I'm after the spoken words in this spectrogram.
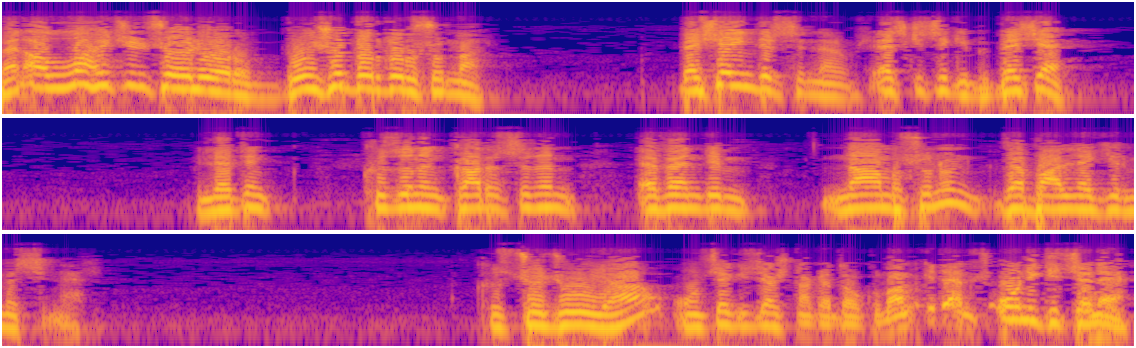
Ben Allah için söylüyorum. Bu işi durdursunlar. Beşe indirsinler. Eskisi gibi. Beşe. Milletin kızının, karısının, efendim, namusunun vebaline girmesinler. Kız çocuğu ya 18 yaşına kadar okula mı gidermiş? 12 sene.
